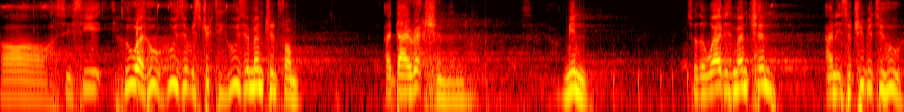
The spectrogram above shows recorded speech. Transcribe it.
Ah, so you see, who, who, who's it restricted? Who's it mentioned from? A direction. And min. So the word is mentioned and it's attributed to who?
